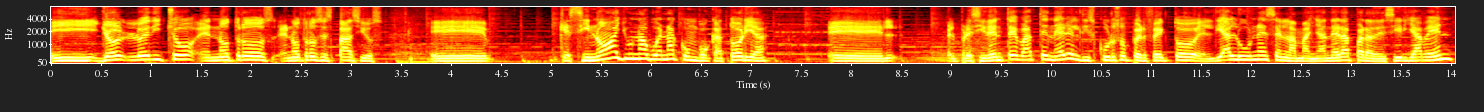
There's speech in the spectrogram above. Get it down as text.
Y yo lo he dicho en otros, en otros espacios, eh, que si no hay una buena convocatoria, el, presidente va a tener el discurso perfecto el día lunes en la mañanera para decir, ya ven,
